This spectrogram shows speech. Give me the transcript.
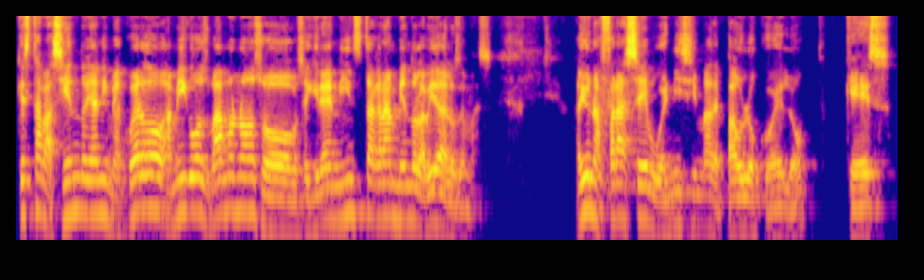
¿qué estaba haciendo? Ya ni me acuerdo, amigos, vámonos o seguiré en Instagram viendo la vida de los demás. Hay una frase buenísima de Paulo Coelho que es,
